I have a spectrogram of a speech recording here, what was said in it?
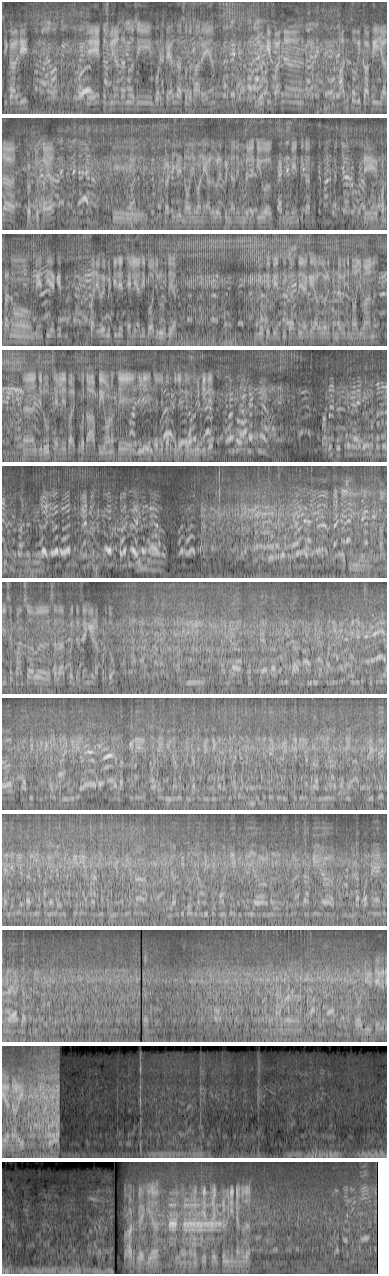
ਸਤਿ ਸ਼੍ਰੀ ਅਕਾਲ ਜੀ। ਇਹ ਤਸਵੀਰਾਂ ਤੁਹਾਨੂੰ ਅਸੀਂ ਬੁਰਜ ਟਹਿਲ ਦਾ ਸੋ ਦਿਖਾ ਰਹੇ ਹਾਂ, ਜੋ ਕਿ ਬੰਨ ਅੱਧ ਤੋਂ ਵੀ ਕਾਫੀ ਜ਼ਿਆਦਾ ਟੁੱਟ ਚੁੱਕਾ ਆ। ਤੇ ਸਾਡੇ ਜਿਹੜੇ ਨੌਜਵਾਨ ਆਲੇ ਦੁਆਲੇ ਪਿੰਡਾਂ ਦੇ ਮੁੰਡੇ ਲੱਗੇ ਹੋ ਮਿਹਨਤ ਕਰਨ। ਤੇ ਹੁਣ ਸਾਨੂੰ ਬੇਨਤੀ ਹੈ ਕਿ ਭਰੇ ਹੋਏ ਮਿੱਟੀ ਦੇ ਥੈਲਿਆਂ ਦੀ ਬਹੁਤ ਜ਼ਰੂਰਤ ਆ। ਜੋ ਕਿ ਬੇਨਤੀ ਕਰਦੇ ਆ ਕਿ ਆਲੇ ਦੁਆਲੇ ਪਿੰਡਾਂ ਵਿੱਚ ਨੌਜਵਾਨ ਜ਼ਰੂਰ ਥੈਲੇ ਭਰ ਕੇ ਖੁਦ ਆਪ ਵੀ ਆਉਣ ਤੇ ਜਿਹੜੇ ਥੈਲੇ ਭਰ ਕੇ ਲੈ ਕੇ ਆਉਣ ਮਿੱਟੀ ਦੇ। ਬਾਰੀ ਖਿੱਚ ਕੇ ਮੇਰੇ ਕਹੀ ਨਾ ਬੰਦੇ ਖਿੱਚ ਕੇ ਕਰ ਲੈਂਦੇ ਆ। ਯਾਰ ਆਹ ਨੂੰ ਇਹਨੂੰ ਸਿੱਟੋ ਉਹਨੂੰ ਬਾਜ ਅਸੀਂ ਹਾਂਜੀ ਸਰਪੰਚ ਸਾਹਿਬ ਸਰਦਾਰ ਭੁਪਿੰਦਰ ਸਿੰਘ ਢਾਪੜ ਤੋਂ। ਜੀ ਆ ਜਿਹੜਾ ਬੁਲ ਸ਼ਹਿਰ ਦਾ ਜਿਹੜੀ ਢਾਲ ਲੱਗੀ ਹੋਈ ਆ ਪਾਣੀ ਦੀ ਤੇ ਜਿਹੜੀ ਸਥਿਤੀ ਆ ਕਾਫੀ ਕ੍ਰਿਟੀਕਲ ਬਣੀ ਹੋਈ ਆ। ਇਲਾਕੇ ਦੇ ਸਾਰੇ ਵੀਰਾਂ ਨੂੰ ਪਿੰਡਾਂ ਤੋਂ ਬੇਨਤੀ ਕਰਦਾ, ਜਿਨ੍ਹਾਂ ਜਿਨ੍ਹਾਂ ਦੇ ਜਿੱਥੇ ਤੇ ਕੋਈ ਰੇਤੇ ਦੀਆਂ ਟਰਾਲੀਆਂ ਸੌਰੀ ਰੇਤੇ ਦੇ ਥੈਲਿਆਂ ਦੀਆਂ ਟਰਾਲੀਆਂ, ਭਰੀਆਂ ਜਾਂ ਮਿੱਟੀ ਦੀਆਂ ਟਰਾਲੀਆਂ ਭਰੀਆਂ ਖੜੀਆਂ ਤਾਂ ਜਲਦੀ ਤੋਂ ਜਲਦੀ ਇੱਥੇ ਪਹੁੰਚਦੀਆਂ ਕੀਤੀਆਂ ਜਾਣ ਸਕਣ, ਤਾਂ ਕਿ ਜਿਹੜਾ ਬੰਨ ਹੈ ਇਹਨੂੰ ਬਚਾਇਆ ਜਾ ਸਕੇ। ਹੁਣ, ਲਓ ਜੀ, ਡਿੱਗ ਰਿਹਾ ਨਾਲੇ। ਪਾੜ ਪੈ ਗਿਆ ਤੇ ਹੁਣ ਇੱਥੇ ਟਰੈਕਟਰ ਵੀ ਨਹੀਂ ਲੰਘਦਾ।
